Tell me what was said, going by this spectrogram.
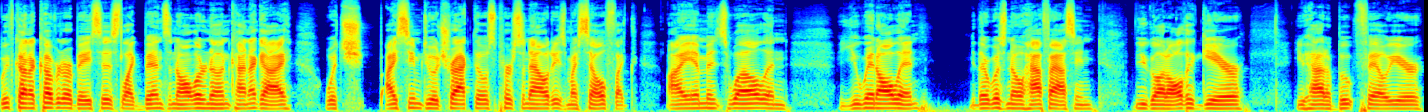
we've kind of covered our bases. Like Ben's an all or none kind of guy, which I seem to attract those personalities myself. Like I am as well, and you went all in. There was no half-assing. You got all the gear. You had a boot failure.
